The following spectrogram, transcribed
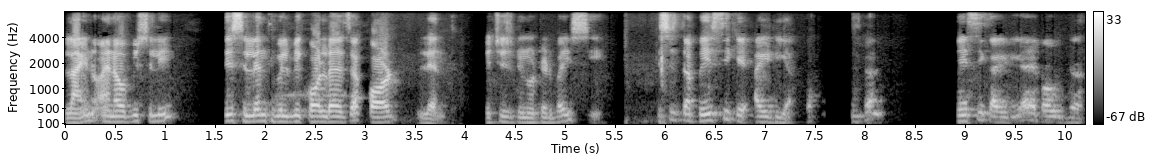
line and obviously this length will be called as a chord length which is denoted by c this is the basic idea. Okay? The basic idea about the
